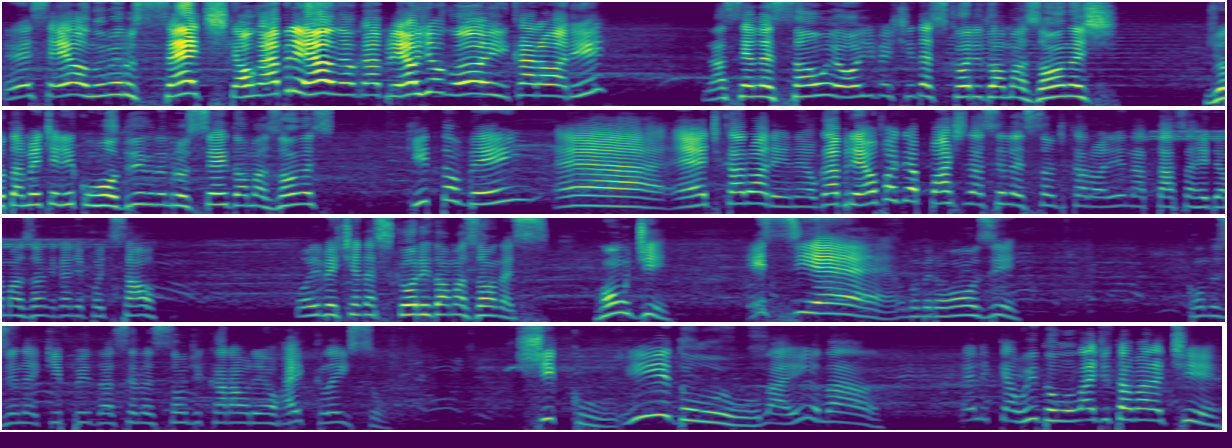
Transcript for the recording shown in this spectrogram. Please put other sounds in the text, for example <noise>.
Esse aí é o número 7, que é o Gabriel, né? O Gabriel jogou em Caruarí na seleção e hoje vestindo as cores do Amazonas, juntamente ali com o Rodrigo, número 6 do Amazonas, que também é, é de Caruarí, né? O Gabriel fazia parte da seleção de Caruarí na Taça Rede Amazônica de Futsal, hoje vestindo as cores do Amazonas. Rondi, esse é o número 11, conduzindo a equipe da seleção de Caruarí, o Rai Cleison. Chico, ídolo lá, lá, ele que é o ídolo lá de Itamaraty.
